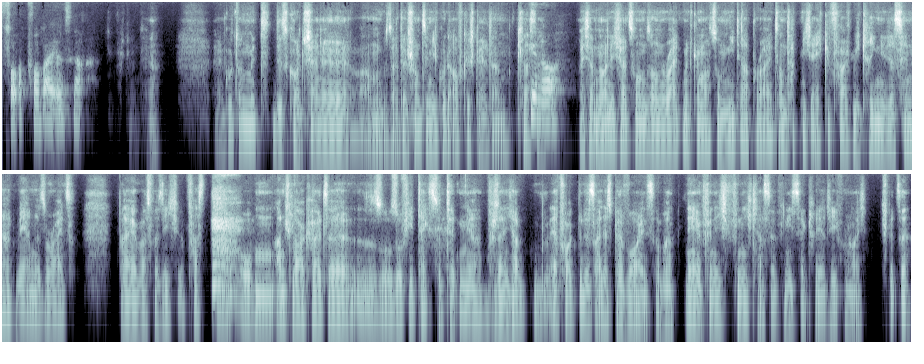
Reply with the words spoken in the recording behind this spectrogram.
vor, vorbei ist, ja. Ja, gut, und mit Discord-Channel ähm, seid ihr schon ziemlich gut aufgestellt dann. Klasse. Genau. Ich habe neulich halt so, so ein Ride mitgemacht, so ein Meetup-Ride und habe mich echt gefragt, wie kriegen die das hin, halt während des Rides bei, was weiß ich, fast oben Anschlag halt äh, so, so viel Text zu tippen, ja. Wahrscheinlich hat, erfolgte das alles per Voice, aber nee, finde ich, finde ich klasse, finde ich sehr kreativ von euch. Spitze.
